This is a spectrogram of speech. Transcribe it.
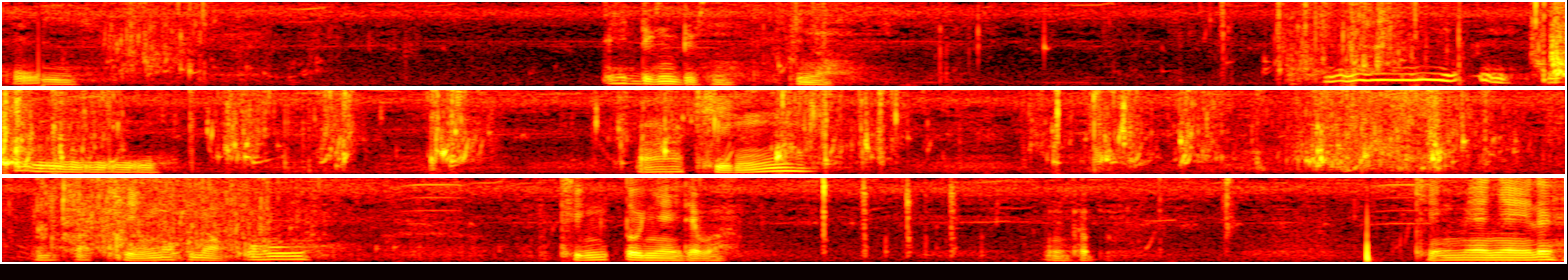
โอ้ยนี่ดึงดึงพี่น้อง ปลาเข็งเป็นปลาเข็งนะพี่น้องโอ้เข็งตัวใหญ่แต่ว่นี่ครับเข็งแม่ใหญ่เลย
